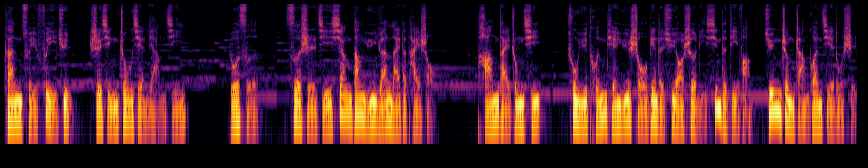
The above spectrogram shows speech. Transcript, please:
干脆废郡，实行州县两级。如此，刺史即相当于原来的太守。唐代中期。出于屯田与守边的需要，设立新的地方军政长官节度使、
